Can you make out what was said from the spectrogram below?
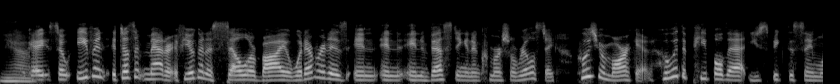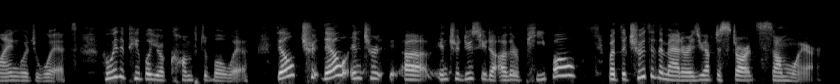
Yeah Okay, so even it doesn't matter if you're going to sell or buy or whatever it is in, in, in investing in, in commercial real estate. Who's your market? Who are the people that you speak the same language with? Who are the people you're comfortable with? They'll tr- they'll inter, uh, introduce you to other people, but the truth of the matter is you have to start somewhere.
